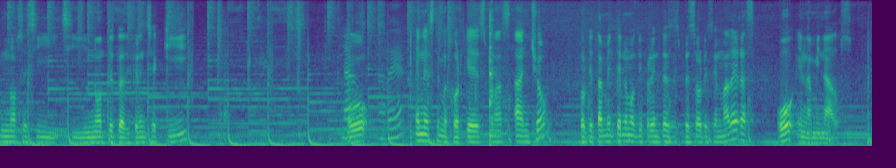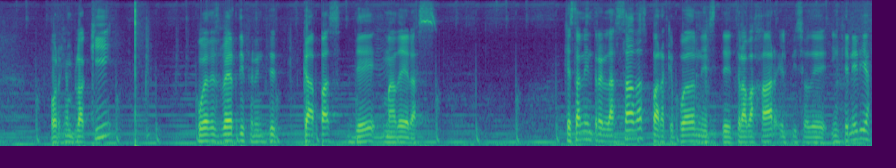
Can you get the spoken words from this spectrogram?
no sé si, si notes la diferencia aquí, Claro. O- A ver. en este mejor que es más ancho, porque también tenemos diferentes espesores en maderas o en laminados. Por ejemplo, aquí puedes ver diferentes capas de maderas que están entrelazadas para que puedan este, trabajar el piso de ingeniería.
